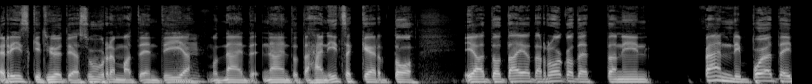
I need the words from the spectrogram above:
riskit, hyötyjä suuremmat, en tiedä, mm. mutta näin, näin tota, hän itse kertoo. Ja tota, ei ota rokotetta, niin bändin pojat ei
